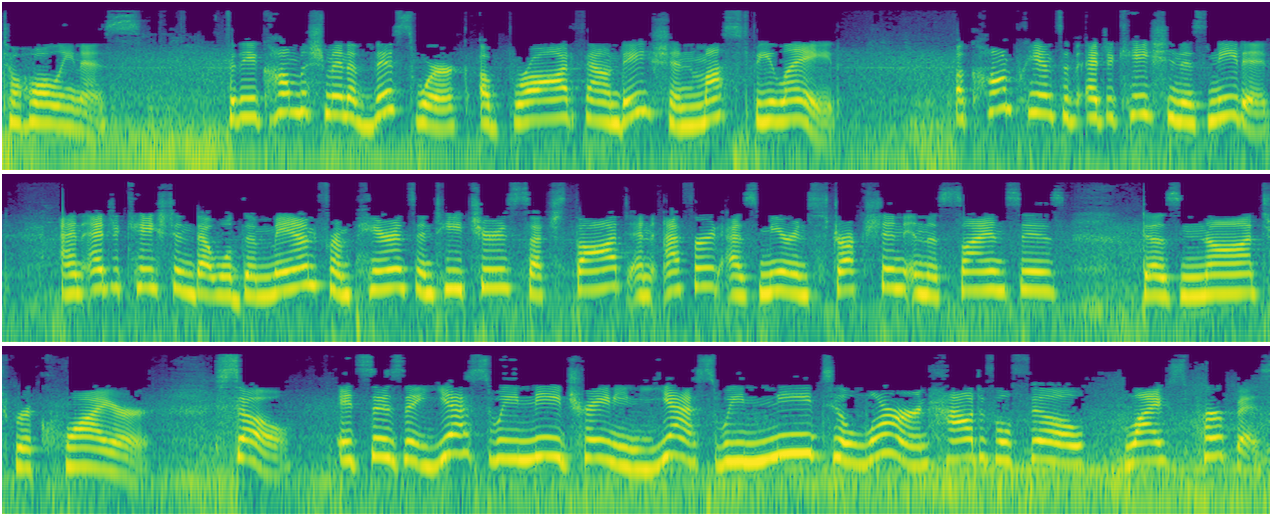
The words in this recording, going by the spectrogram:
to holiness. For the accomplishment of this work, a broad foundation must be laid. A comprehensive education is needed, an education that will demand from parents and teachers such thought and effort as mere instruction in the sciences does not require. So, it says that yes, we need training. Yes, we need to learn how to fulfill life's purpose.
